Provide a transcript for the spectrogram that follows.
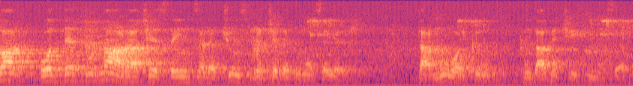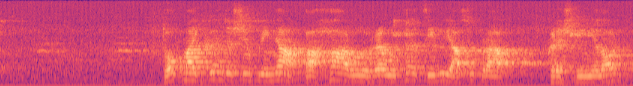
doar o deturnare a acestei înțelepciuni spre cele dumnezeiești, dar nu oricând, când a decis Dumnezeu. Tocmai când își împlinea paharul răutății lui asupra creștinilor, că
